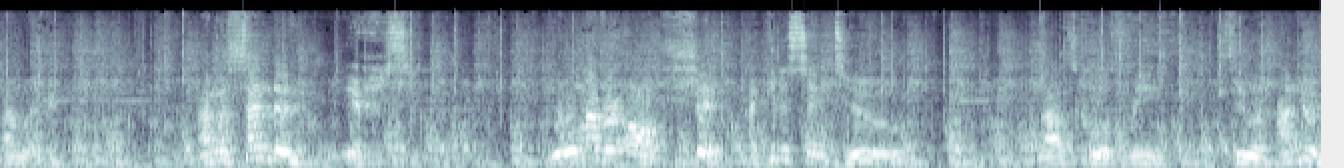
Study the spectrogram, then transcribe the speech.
I'm leaving. I'm ascended. Yes. You'll never. Oh shit. I could ascend too. Not as cool as me. See, look, I'm doing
